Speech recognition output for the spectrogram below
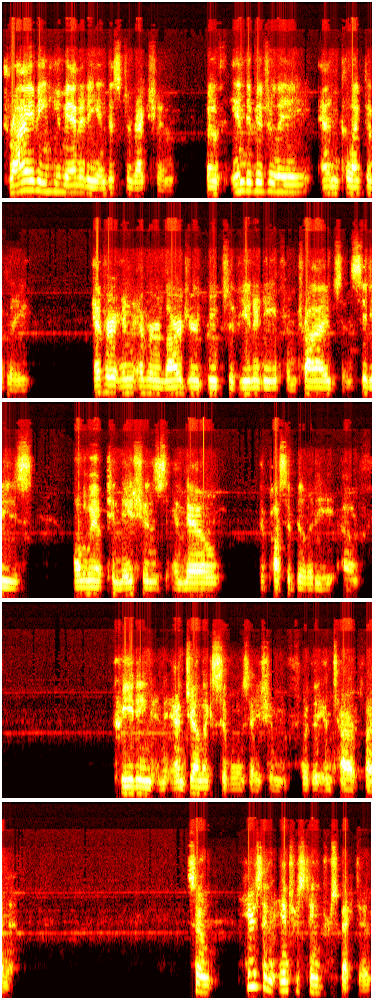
driving humanity in this direction, both individually and collectively, ever and ever larger groups of unity from tribes and cities, all the way up to nations, and now the possibility of creating an angelic civilization for the entire planet. So here's an interesting perspective.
